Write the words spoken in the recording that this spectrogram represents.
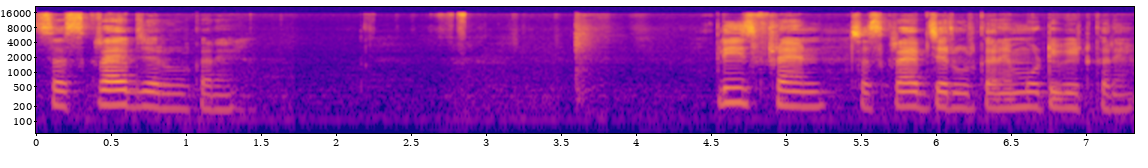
सब्सक्राइब ज़रूर करें। प्लीज़ फ्रेंड, सब्सक्राइब ज़रूर करें, मोटिवेट करें।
